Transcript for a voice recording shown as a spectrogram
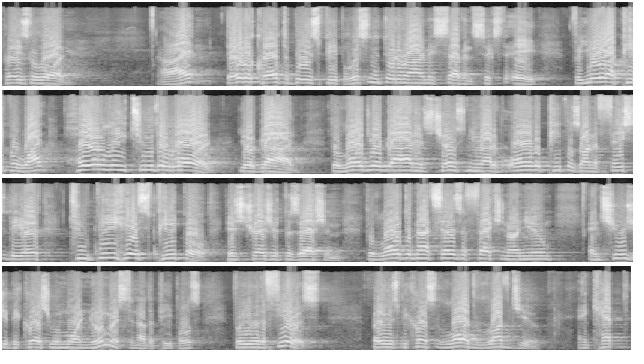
Praise the Lord. All right? They were called to be his people. Listen to Deuteronomy 7, 6 to 8. For you are a people what? Holy to the Lord your God. The Lord your God has chosen you out of all the peoples on the face of the earth to be his people, his treasured possession. The Lord did not set his affection on you and choose you because you were more numerous than other peoples, for you were the fewest. But it was because the Lord loved you and kept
